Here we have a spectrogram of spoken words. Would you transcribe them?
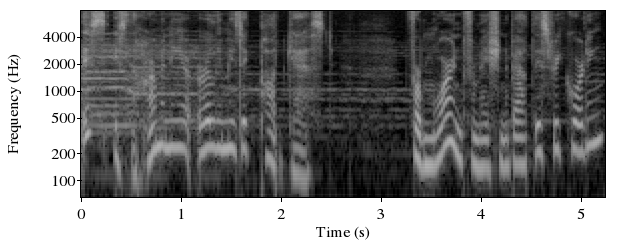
This is the Harmonia Early Music Podcast. For more information about this recording,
